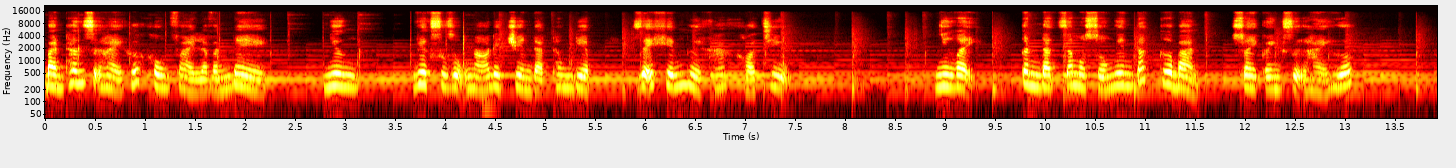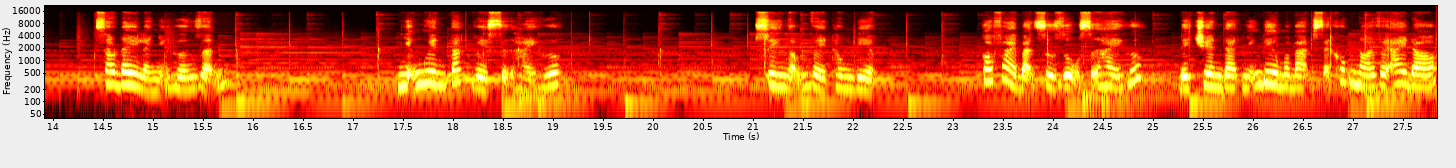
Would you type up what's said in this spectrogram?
bản thân sự hài hước không phải là vấn đề, nhưng việc sử dụng nó để truyền đạt thông điệp dễ khiến người khác khó chịu. Như vậy, cần đặt ra một số nguyên tắc cơ bản xoay quanh sự hài hước. Sau đây là những hướng dẫn. Những nguyên tắc về sự hài hước. Suy ngẫm về thông điệp. Có phải bạn sử dụng sự hài hước để truyền đạt những điều mà bạn sẽ không nói với ai đó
